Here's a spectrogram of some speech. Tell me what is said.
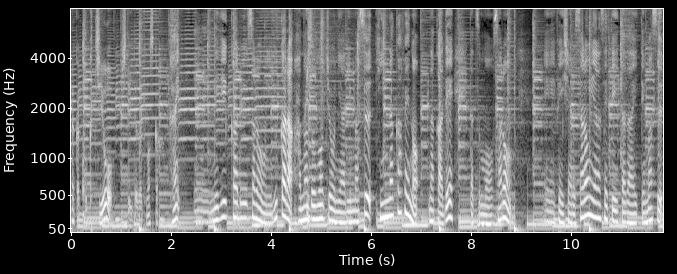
なんか告知をしていただけますか？はい、えー、メディカルサロンユから花園町にありますひんなカフェの中で脱毛サロン。えー、フェイシャルサロンやらせていただいてます。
